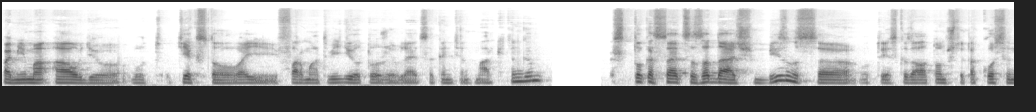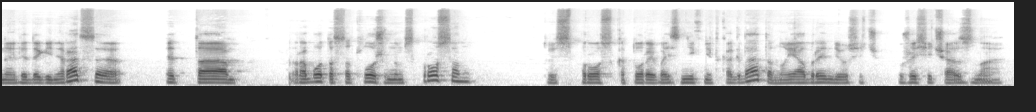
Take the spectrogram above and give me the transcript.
Помимо аудио, вот текстового и формат видео тоже является контент-маркетингом. Что касается задач бизнеса, вот я сказал о том, что это косвенная лидогенерация, это работа с отложенным спросом, то есть спрос, который возникнет когда-то, но я о бренде уже сейчас знаю –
